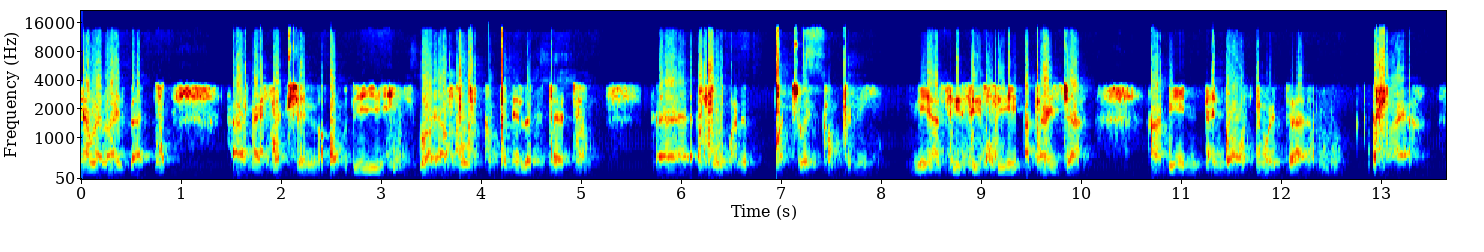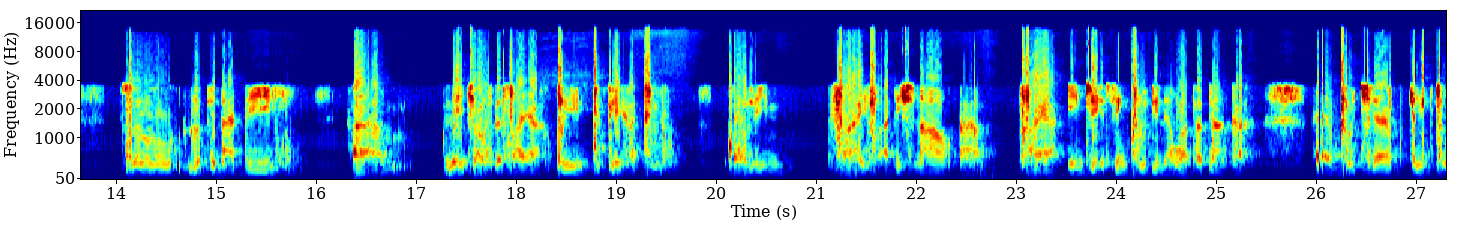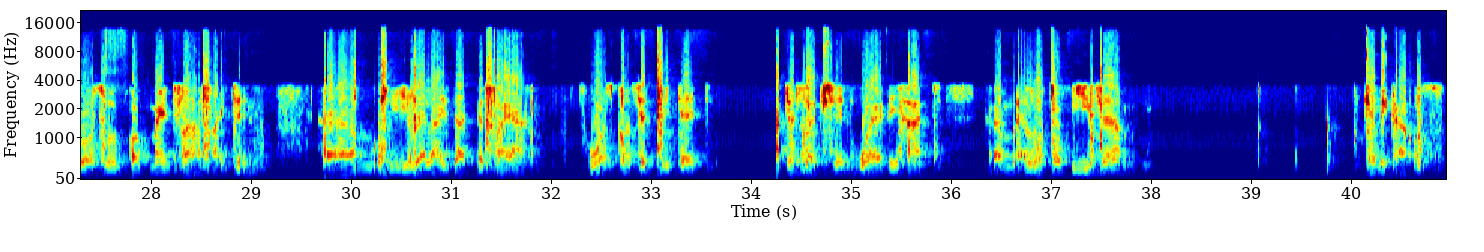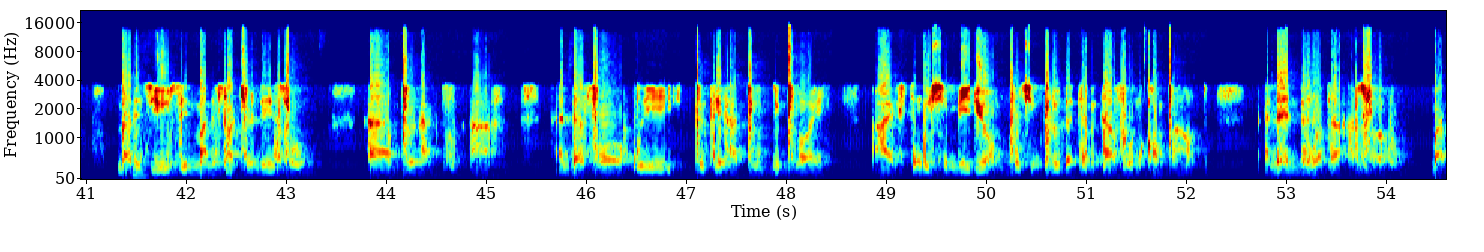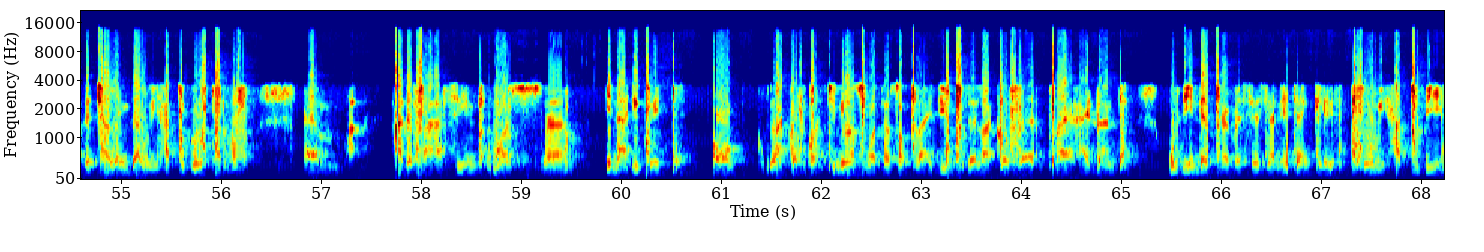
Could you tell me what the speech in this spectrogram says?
I realized that um, a section of the Royal Foam Company Limited, uh, a foam manufacturing company near CCC at Aija, had been engulfed with um, fire. So, looking at the um, nature of the fire, we quickly had to call in five additional um, fire engines, including a water tanker, um, which um, came to also augment firefighting. Um, we realized that the fire was concentrated at a section where they had um, a lot of these um, chemicals that is used in manufacturing these uh, products. Uh, and therefore, we quickly had to deploy our extinguishing medium, which include the chemical foam compound, and then the water as well. But the challenge that we had to go through um, at the fire scene was um, inadequate or lack of continuous water supply due to the lack of uh, fire hydrant within the premises and it enclave. So we had to be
